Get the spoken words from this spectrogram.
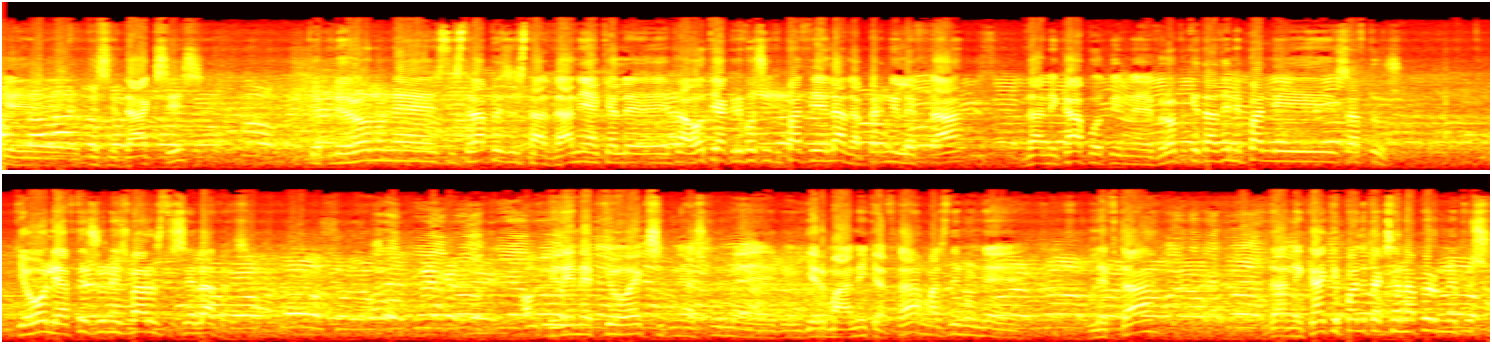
και τις συντάξεις και πληρώνουν στις τράπεζες τα δάνεια και ό,τι ακριβώς έχει πάθει η Ελλάδα. Παίρνει λεφτά δανεικά από την Ευρώπη και τα δίνει πάλι σε αυτούς. Και όλοι αυτοί ζουν εις βάρος της Ελλάδας. Επειδή είναι πιο έξυπνοι ας πούμε οι Γερμανοί και αυτά, μας δίνουν λεφτά δανεικά και πάλι τα ξαναπαίρνουν πίσω.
